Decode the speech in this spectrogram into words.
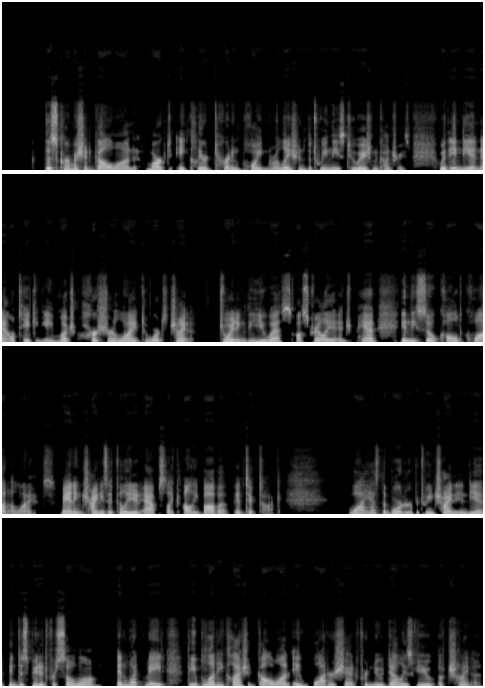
the skirmish at Galwan marked a clear turning point in relations between these two Asian countries, with India now taking a much harsher line towards China joining the US, Australia, and Japan in the so called Quad Alliance, banning Chinese affiliated apps like Alibaba and TikTok. Why has the border between China and India been disputed for so long? And what made the bloody clash at Galwan a watershed for New Delhi's view of China?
